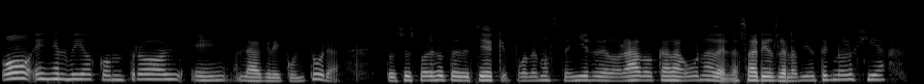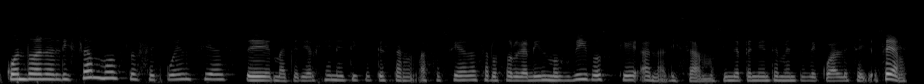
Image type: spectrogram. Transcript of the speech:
o en el biocontrol en la agricultura. Entonces, por eso te decía que podemos teñir de dorado cada una de las áreas de la biotecnología cuando analizamos las secuencias de material genético que están asociadas a los organismos vivos que analizamos, independientemente de cuáles ellos sean.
